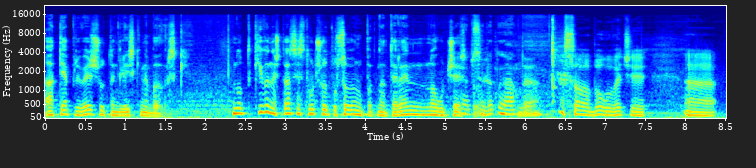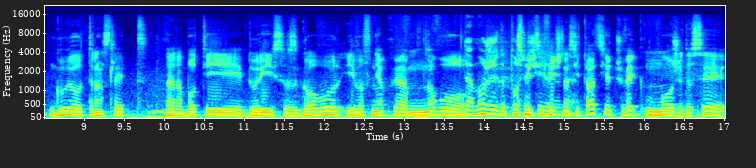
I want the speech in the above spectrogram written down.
а тя превеждаше от английски на български. Но такива неща се случват, особено пък на терен, много често. Абсолютно, да. да. Слава Богу, вече Uh, Google Translate работи дори с говор и в някоя много да, можеш да специфична да, ситуация човек може да се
